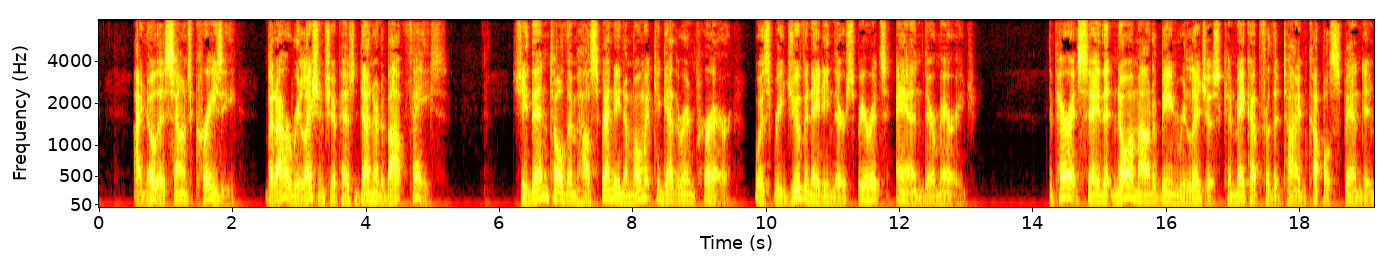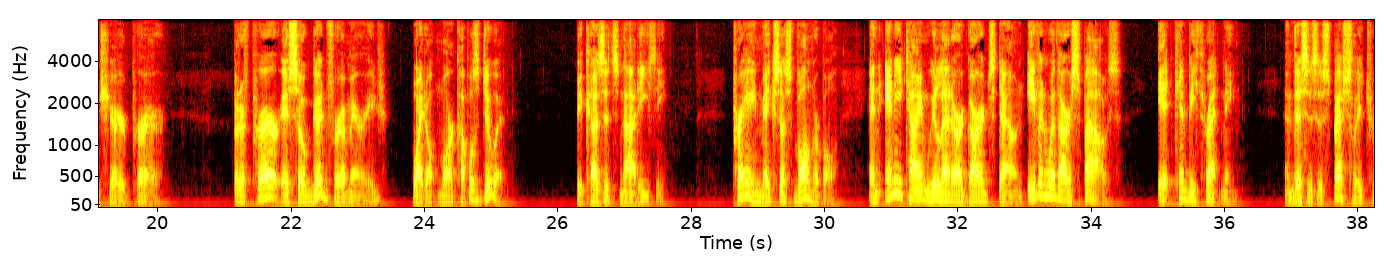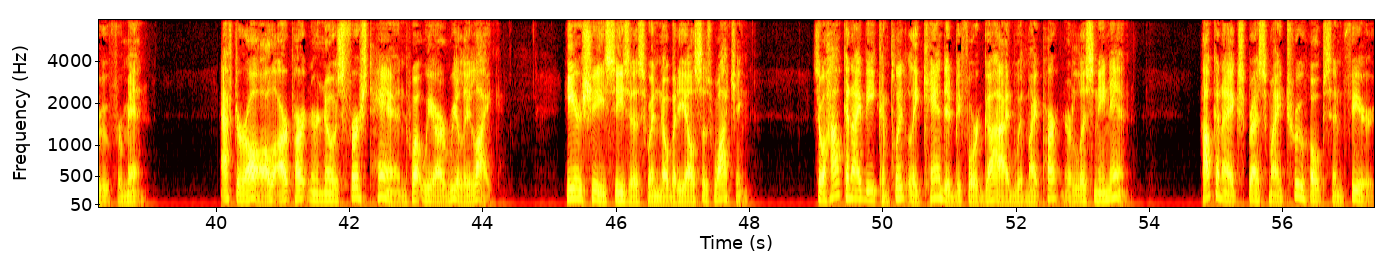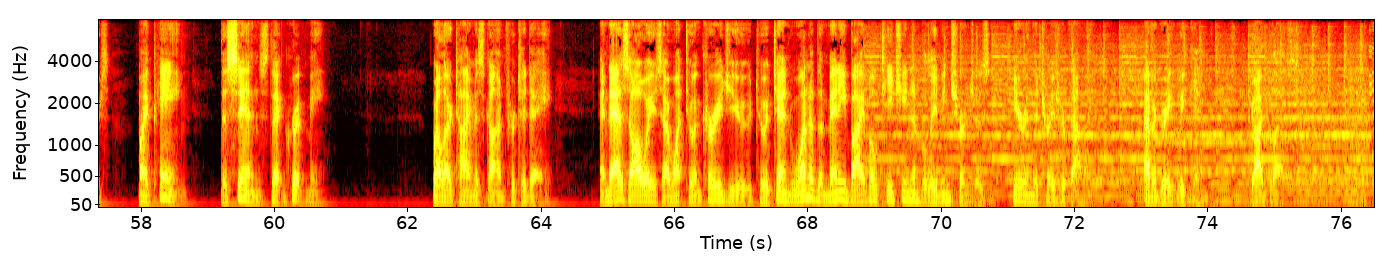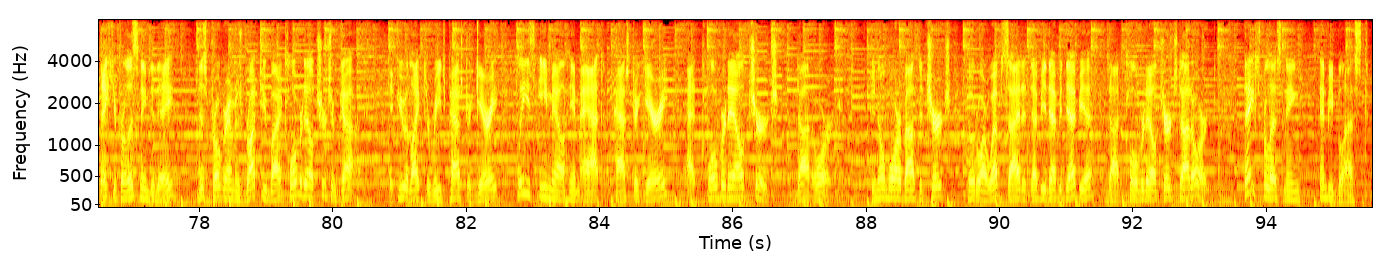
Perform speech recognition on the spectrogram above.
I know this sounds crazy, but our relationship has done it about face. She then told them how spending a moment together in prayer was rejuvenating their spirits and their marriage. The Parrotts say that no amount of being religious can make up for the time couples spend in shared prayer. But if prayer is so good for a marriage, why don't more couples do it? Because it's not easy. Praying makes us vulnerable, and any time we let our guards down, even with our spouse, it can be threatening. And this is especially true for men. After all, our partner knows firsthand what we are really like. He or she sees us when nobody else is watching. So, how can I be completely candid before God with my partner listening in? How can I express my true hopes and fears, my pain, the sins that grip me? Well, our time is gone for today. And as always, I want to encourage you to attend one of the many Bible teaching and believing churches here in the Treasure Valley. Have a great weekend. God bless. Thank you for listening today. This program is brought to you by Cloverdale Church of God. If you would like to reach Pastor Gary, please email him at pastorgary at cloverdalechurch.org. To know more about the church, go to our website at www.cloverdalechurch.org. Thanks for listening and be blessed.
